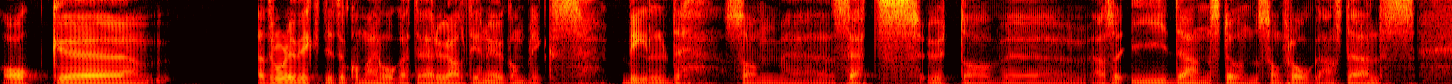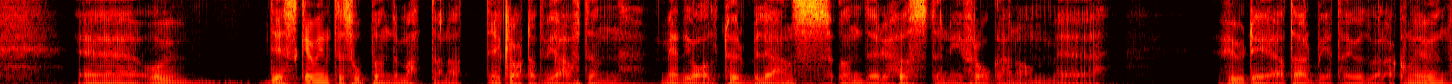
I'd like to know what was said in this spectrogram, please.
Och jag tror det är viktigt att komma ihåg att det här är ju alltid en ögonblicksbild som eh, sätts utav, eh, alltså i den stund som frågan ställs. Eh, och det ska vi inte sopa under mattan. Att det är klart att vi har haft en medial turbulens under hösten i frågan om eh, hur det är att arbeta i Uddevalla kommun.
